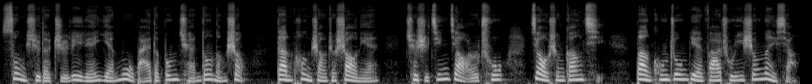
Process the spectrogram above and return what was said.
宋旭的指力连严慕白的崩拳都能胜。但碰上这少年，却是惊叫而出，叫声刚起，半空中便发出一声闷响。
